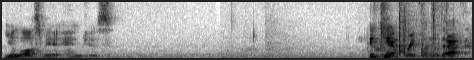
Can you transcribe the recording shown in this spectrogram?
You lost me at hinges. It can't break like that.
